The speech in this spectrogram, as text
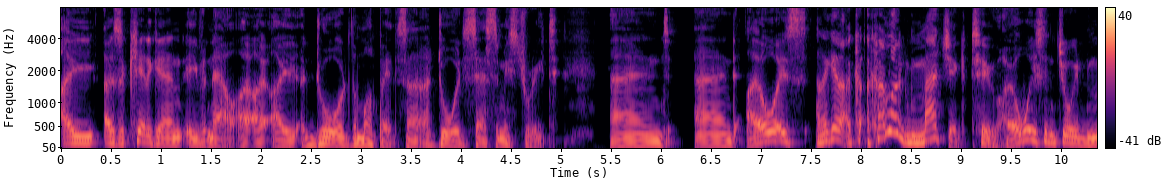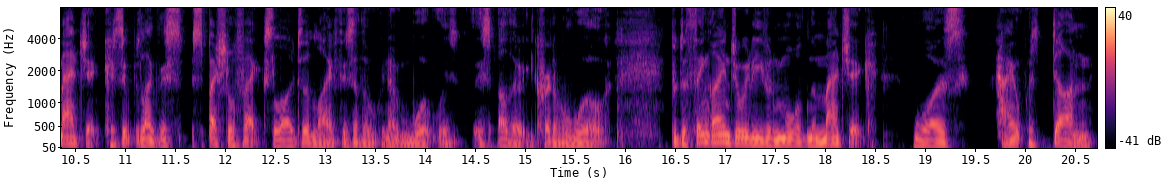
I, as a kid, again, even now, I, I adored the Muppets. I adored Sesame Street, and and I always and again I, I kind of like magic too. I always enjoyed magic because it was like this special effects, larger than life, this other you know this other incredible world. But the thing I enjoyed even more than the magic was how it was done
